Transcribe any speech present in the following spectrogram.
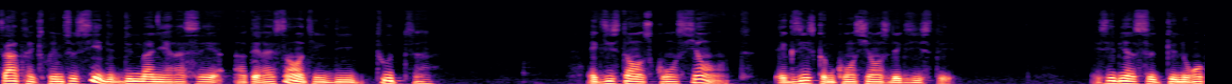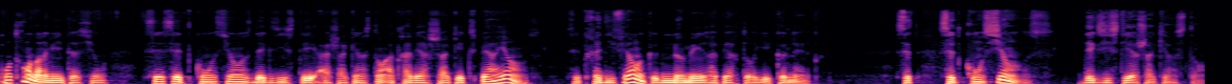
Sartre exprime ceci d'une manière assez intéressante. Il dit toute existence consciente existe comme conscience d'exister. Et c'est bien ce que nous rencontrons dans la méditation. C'est cette conscience d'exister à chaque instant, à travers chaque expérience. C'est très différent que de nommer, répertorier, connaître. Cette, cette conscience d'exister à chaque instant.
